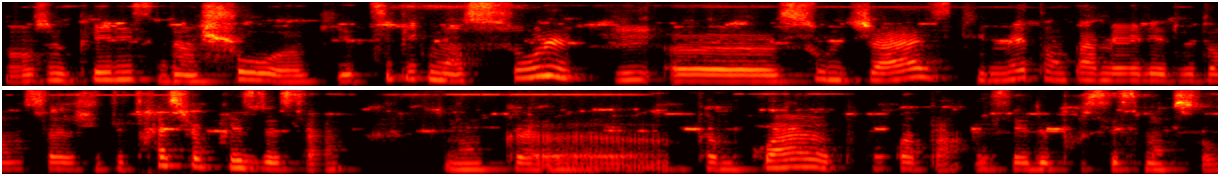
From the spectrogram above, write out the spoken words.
dans une playlist d'un show euh, qui est typiquement soul, mm. euh, soul jazz, qui met en mêlé dedans. Ça, j'étais très surprise de ça. Donc, comme quoi, pourquoi pas essayer de pousser ce morceau.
